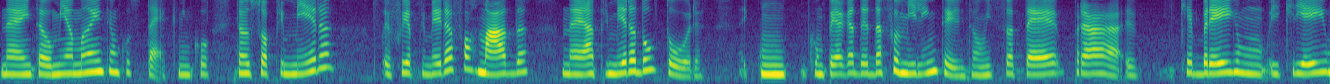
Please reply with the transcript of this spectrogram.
né? Então, minha mãe tem um curso técnico. Então, eu sou a primeira, eu fui a primeira formada, né? A primeira doutora com, com PhD da família inteira. Então, isso até para quebrei um, e criei um,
